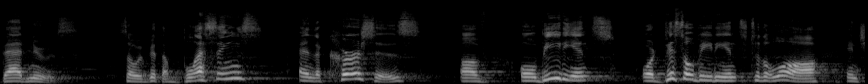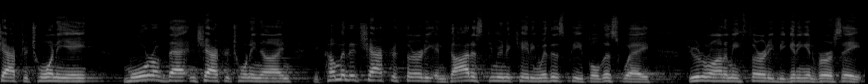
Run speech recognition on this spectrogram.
bad news. So we've got the blessings and the curses of obedience or disobedience to the law in chapter 28 more of that in chapter 29. You come into chapter 30, and God is communicating with his people this way Deuteronomy 30, beginning in verse 8.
